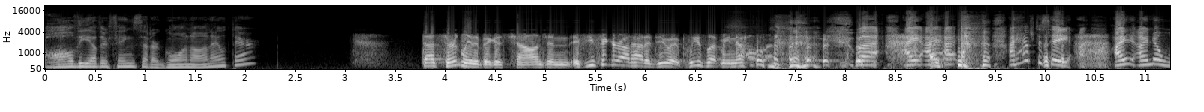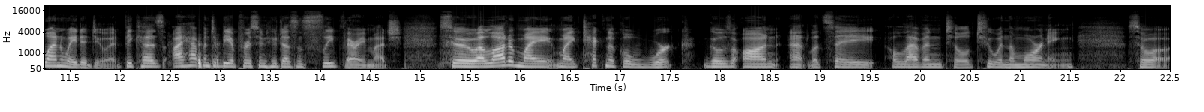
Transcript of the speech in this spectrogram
all the other things that are going on out there? That's certainly the biggest challenge, and if you figure out how to do it, please let me know. well, I, I, I, I, have to say, I, I know one way to do it because I happen to be a person who doesn't sleep very much. So a lot of my, my technical work goes on at, let's say, 11 till 2 in the morning. So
